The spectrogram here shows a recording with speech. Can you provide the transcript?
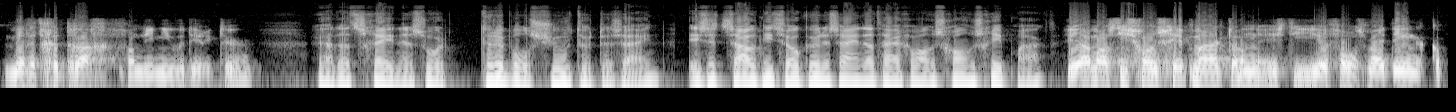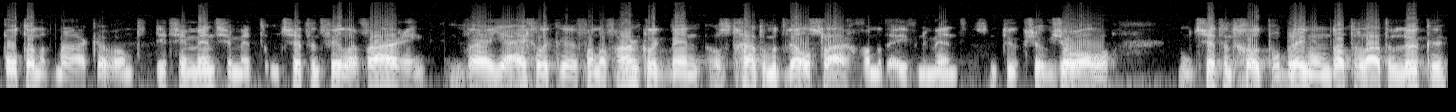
met het gedrag van die nieuwe directeur. Ja, dat scheen een soort troubleshooter te zijn. Is het, zou het niet zo kunnen zijn dat hij gewoon schoon schip maakt? Ja, maar als die schoon schip maakt, dan is die eh, volgens mij dingen kapot aan het maken. Want dit zijn mensen met ontzettend veel ervaring. Waar je eigenlijk eh, van afhankelijk bent als het gaat om het welslagen van het evenement. Dat is natuurlijk sowieso al een ontzettend groot probleem om dat te laten lukken.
